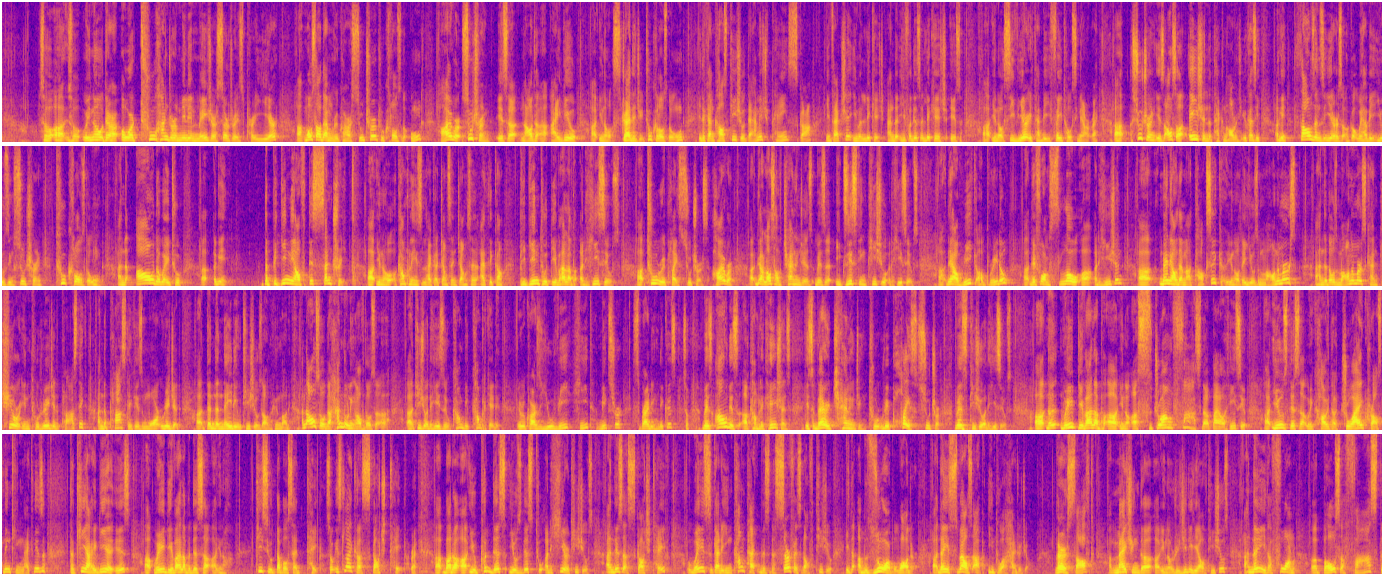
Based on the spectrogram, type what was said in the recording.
So, uh, so we know there are over 200 million major surgeries per year. Uh, most of them require suture to close the wound. However, suturing is uh, not an ideal uh, you know, strategy to close the wound. It can cause tissue damage, pain, scar, infection, even leakage. And if this leakage is uh, you know, severe, it can be fatal scenario. Right? Uh, suturing is also an ancient technology. You can see, again, thousands of years ago, we have been using suturing to close the wound and all the way to, uh, again, the beginning of this century, uh, you know, companies like uh, Johnson Johnson, Ethicon begin to develop adhesives uh, to replace sutures. However, uh, there are lots of challenges with uh, existing tissue adhesives. they are weak or brittle. they form slow adhesion. many of them are toxic. You know, they use monomers and those monomers can cure into rigid plastic, and the plastic is more rigid uh, than the native tissues of the human body. And also the handling of those uh, uh, tissue adhesive can be complicated. It requires UV, heat, mixture, spreading liquids. So with all these uh, complications, it's very challenging to replace suture with tissue adhesives. Uh, the, we develop uh, you know, a strong, fast bioadhesive uh, use this, uh, we call it a dry cross-linking mechanism. The key idea is uh, we develop this, uh, uh, you know, tissue double-sided tape. So it's like a scotch tape, right? Uh, but you put this, use this to adhere tissues. And this is scotch tape, when it's getting in contact with the surface of tissue, it absorbs water. then it swells up into a hydrogel. Very soft, matching the you know, rigidity of tissues. And then it forms both a fast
